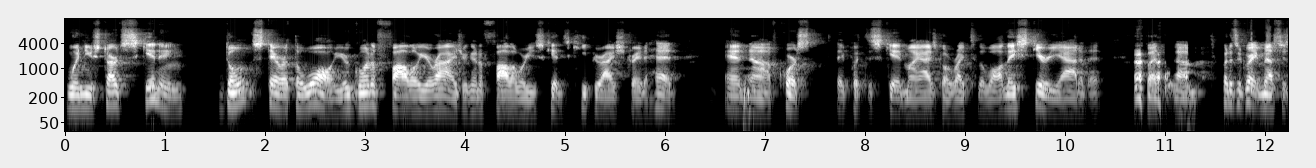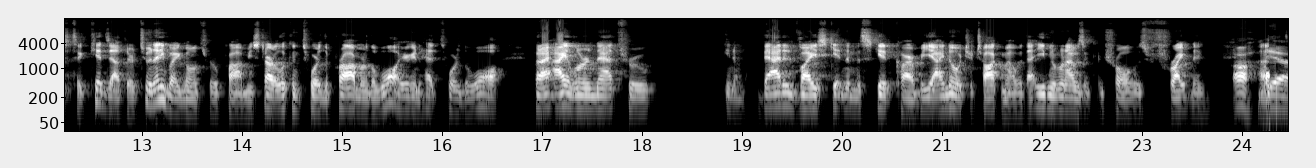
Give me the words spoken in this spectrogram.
When you start skidding, don't stare at the wall. You're going to follow your eyes. You're going to follow where you skid. Keep your eyes straight ahead. And uh, of course, they put the skid. My eyes go right to the wall, and they steer you out of it. But um, but it's a great message to kids out there too, and anybody going through a problem. You start looking toward the problem or the wall, you're going to head toward the wall. But I, I learned that through you know, bad advice getting in the skid car. But yeah, I know what you're talking about with that. Even when I was in control, it was frightening. Oh, uh, yeah.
